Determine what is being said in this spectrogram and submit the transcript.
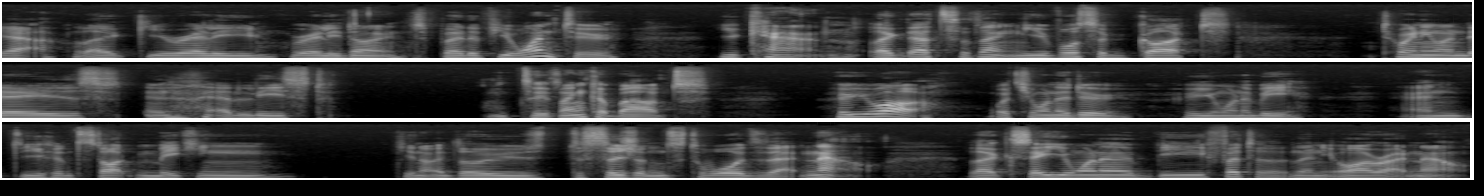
yeah, like you really, really don't. But if you want to, you can. Like that's the thing. You've also got 21 days at least to think about who you are, what you want to do, who you want to be, and you can start making, you know, those decisions towards that now. Like, say you want to be fitter than you are right now.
